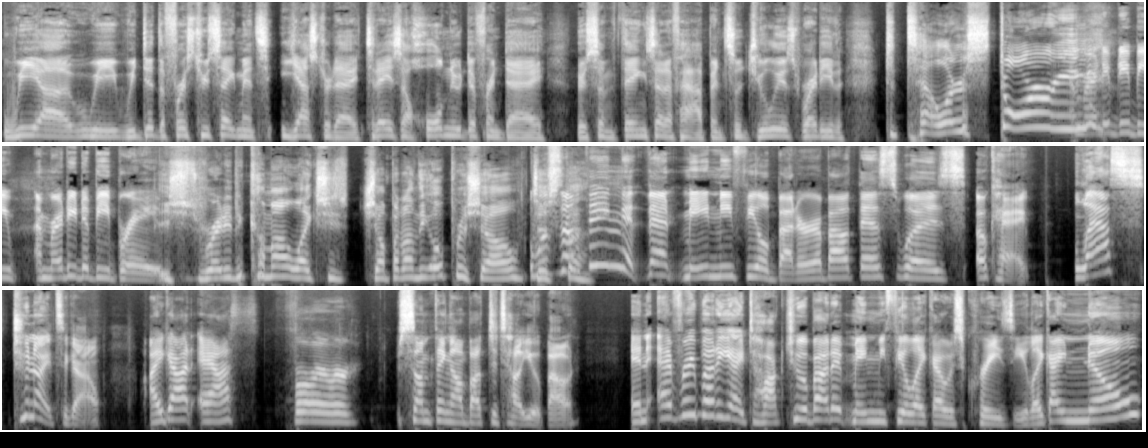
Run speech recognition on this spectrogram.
we uh we we did the first two segments yesterday. Today's a whole new different day. There's some things that have happened. So Julia's ready to, to tell her story. i'm ready to be i'm ready to be brave She's ready to come out like she's jumping on the Oprah show. well something that made me feel better about this was okay last two nights ago i got asked for something i'm about to tell you about and everybody i talked to about it made me feel like i was crazy like i know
